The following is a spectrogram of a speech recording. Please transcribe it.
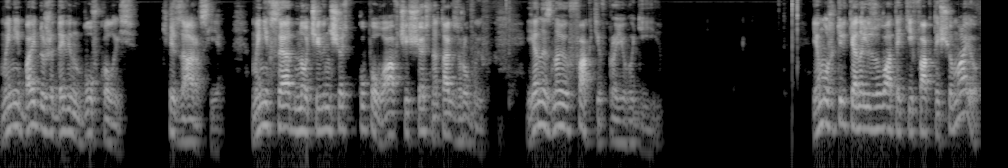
Мені байдуже, де він був колись, чи зараз є. Мені все одно, чи він щось купував, чи щось не так зробив. Я не знаю фактів про його дії. Я можу тільки аналізувати ті факти, що маю,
